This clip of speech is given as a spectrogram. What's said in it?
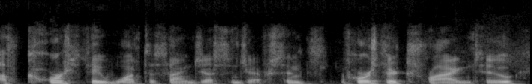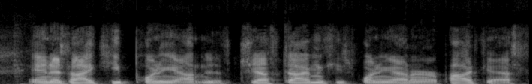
Of course, they want to sign Justin Jefferson. Of course, they're trying to. And as I keep pointing out, and as Jeff Diamond keeps pointing out on our podcast,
